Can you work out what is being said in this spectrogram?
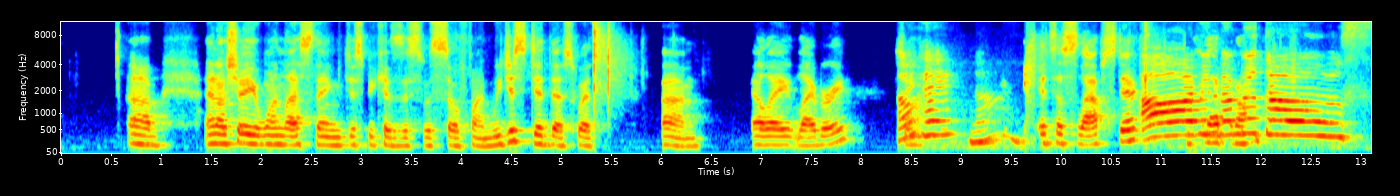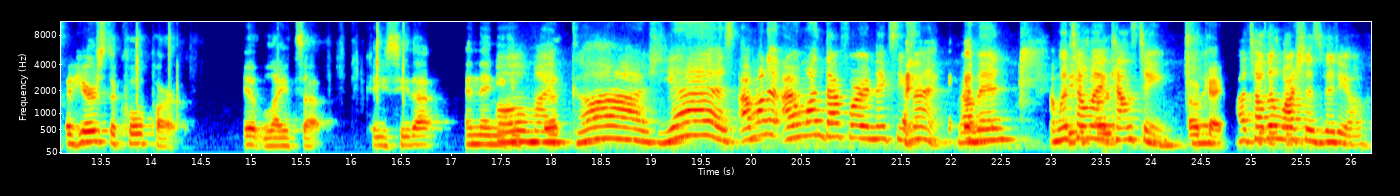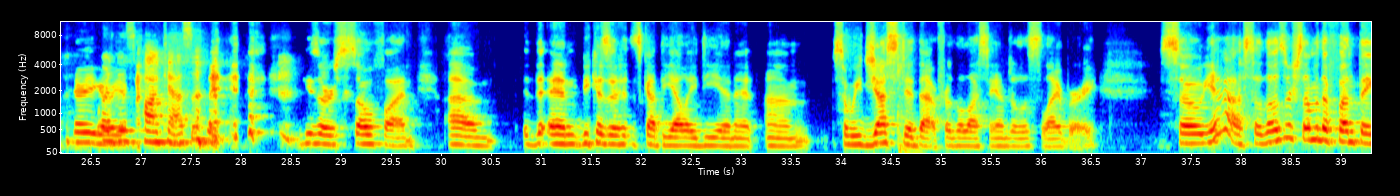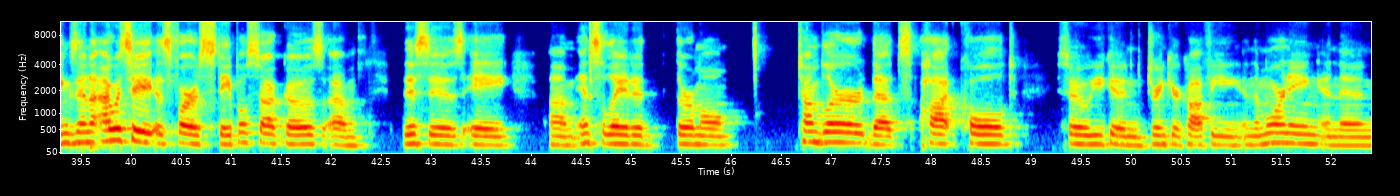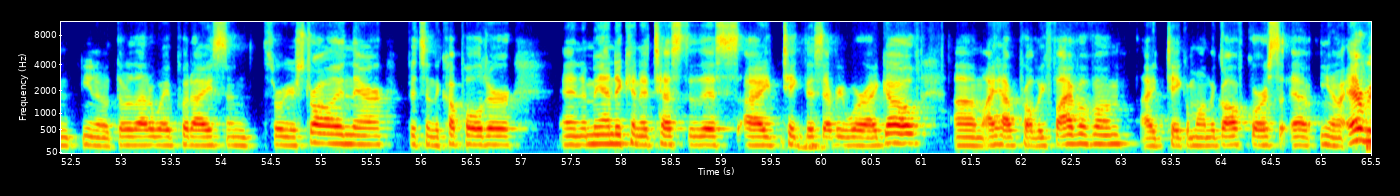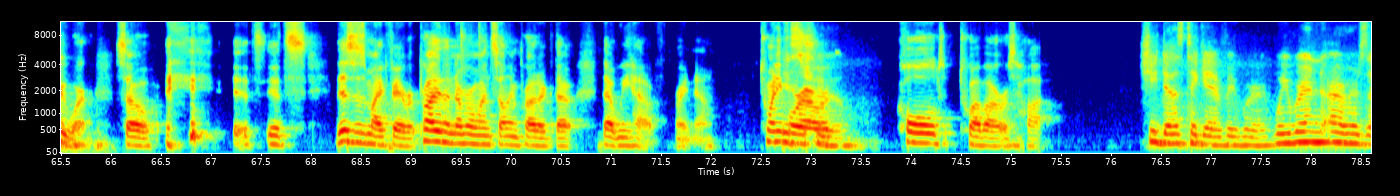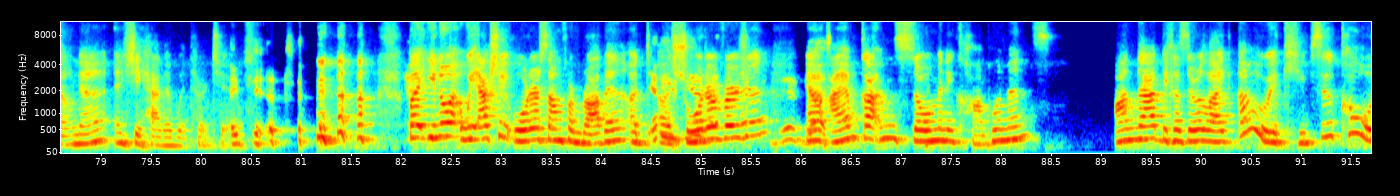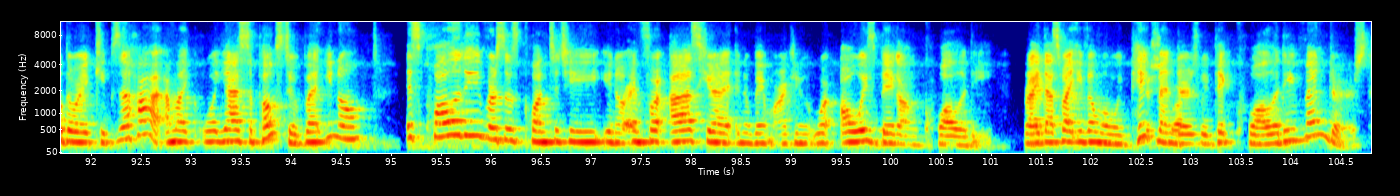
Um, and I'll show you one last thing just because this was so fun. We just did this with um, LA Library. So okay, nice. It's a slapstick. Oh, I remember those. But here's the cool part. It lights up. Can you see that? And then you oh my gosh yes. I want to i want that for our next event robin. I'm going to tell my are, accounts team. Okay. I'll tell them watch this video there you go for this podcast. These are so fun. Um, and because it's got the led in it um, so we just did that for the los angeles library. So yeah so those are some of the fun things. And i would say as far as staple stock goes um, this is a um, insulated thermal tumbler that's hot, cold. So you can drink your coffee in the morning and then, you know, throw that away, put ice and throw your straw in there, fits in the cup holder. And Amanda can attest to this. I take this everywhere I go. Um, I have probably five of them. I take them on the golf course, uh, you know, everywhere. So it's, it's, this is my favorite, probably the number one selling product that, that we have right now. 24 it's hours cold, 12 hours hot. She does take it everywhere. We were in Arizona and she had it with her too. I did. but you know what? We actually ordered some from Robin, a, yeah, a shorter did. version. Yes. And I have gotten so many compliments on that because they were like, oh, it keeps it cold or it keeps it hot. I'm like, well, yeah, it's supposed to. But you know, it's quality versus quantity, you know, right. and for us here at Innovate Marketing, we're always big on quality right? That's why even when we pick vendors, we pick quality vendors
